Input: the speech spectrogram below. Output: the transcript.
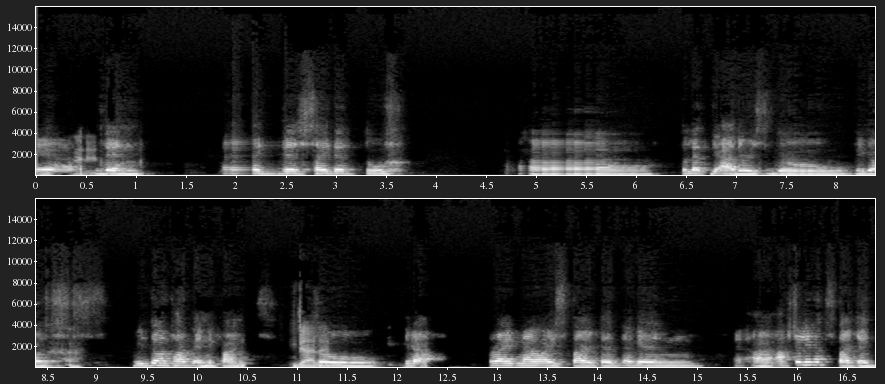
yeah. Then I decided to uh, to let the others go because Uh-huh. we don't have any funds. Got it. So yeah, right now I started again. Uh, actually, not started.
